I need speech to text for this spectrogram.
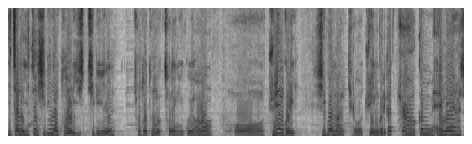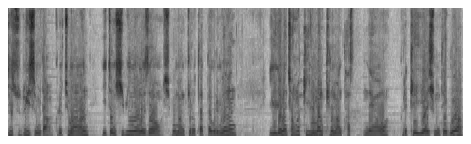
이 차는 2012년 9월 27일 초도 등록 차량이고요. 어, 주행거리 15만 킬로, 주행거리가 조금 애매하실 수도 있습니다. 그렇지만 2012년에서 15만 킬로 탔다 그러면은 1년에 정확히 1만 킬로만 탔네요. 그렇게 이해하시면 되고요.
